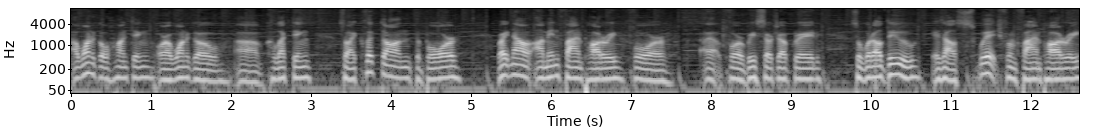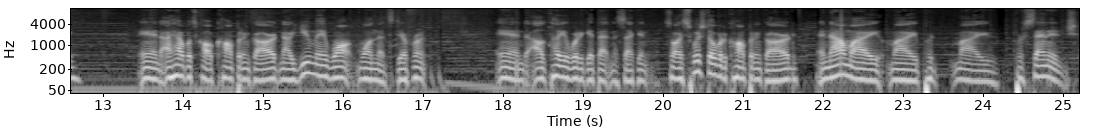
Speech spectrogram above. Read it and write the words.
I want to go hunting or I want to go uh, collecting. So I clicked on the boar. Right now I'm in fine pottery for uh, for a research upgrade so what I'll do is I'll switch from fine pottery and I have what's called competent guard now you may want one that's different and I'll tell you where to get that in a second so I switched over to competent guard and now my my my percentage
